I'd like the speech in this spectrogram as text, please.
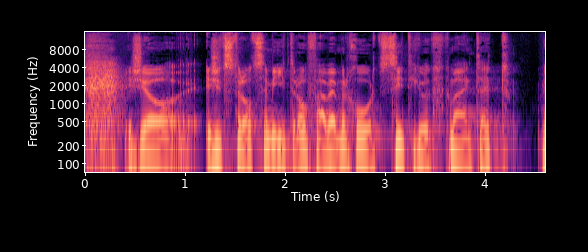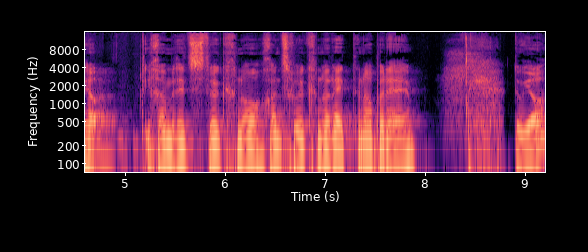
ist ja, ist jetzt trotzdem eingetroffen, auch wenn man kurzzeitig wirklich gemeint hat, ja, die können jetzt wirklich noch, können sich wirklich noch retten, aber, äh, du ja.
